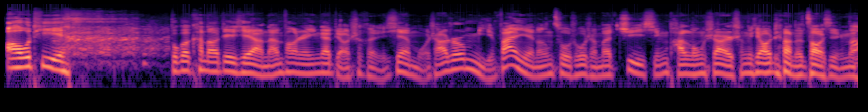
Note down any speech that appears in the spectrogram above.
凹替。不过看到这些啊，南方人应该表示很羡慕，啥时候米饭也能做出什么巨型盘龙十二生肖这样的造型呢？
